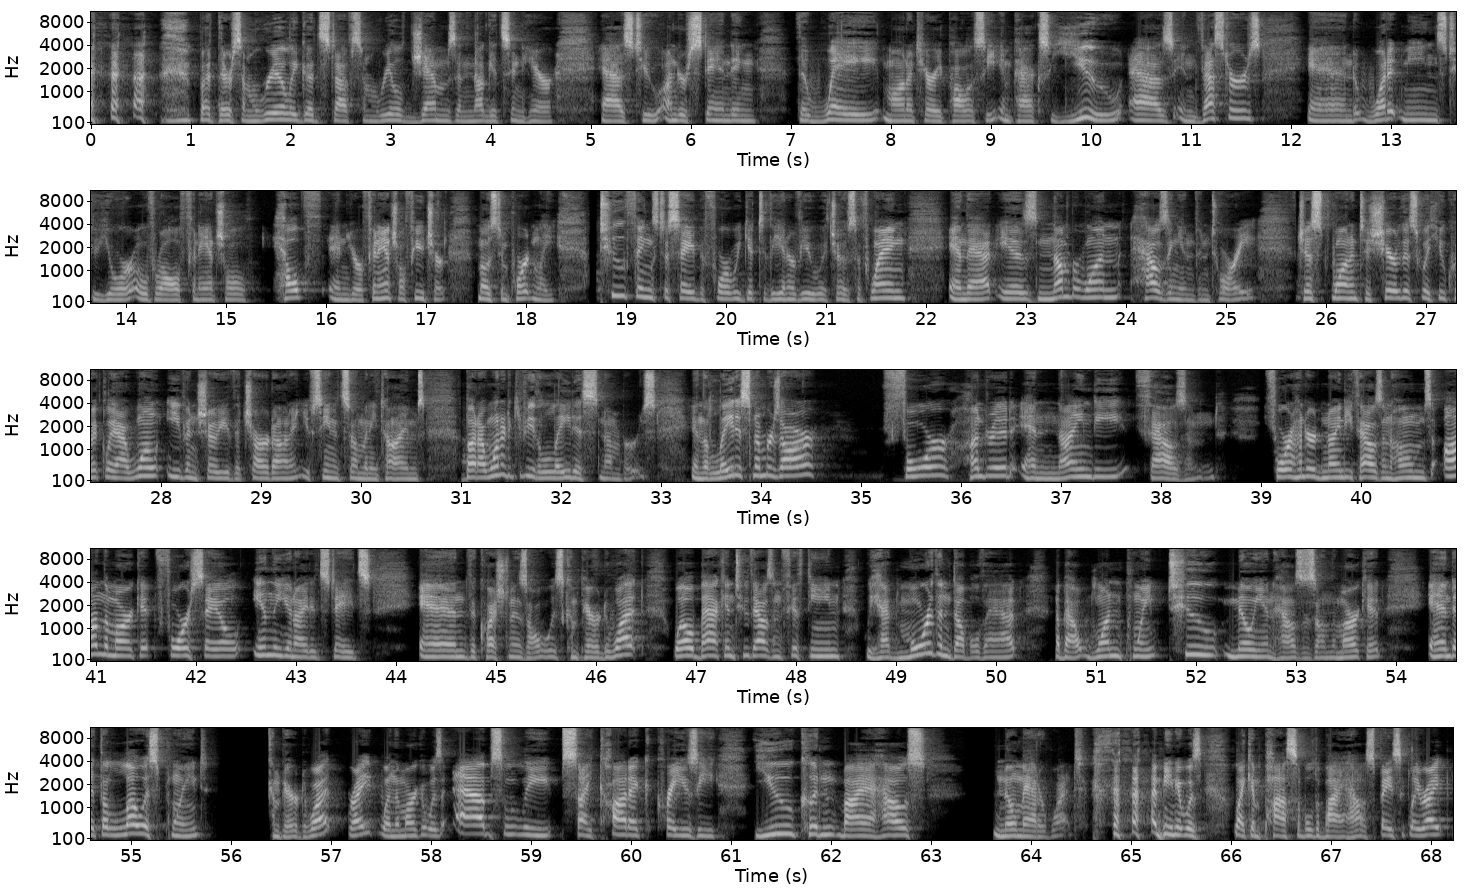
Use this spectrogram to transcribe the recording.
but there's some really good stuff, some real gems and nuggets in here as to understanding the way monetary policy impacts you as investors and what it means to your overall financial health and your financial future, most importantly. Two things to say before we get to the interview with Joseph Wang, and that is number one, housing inventory. Just wanted to share this with you quickly. I won't even show you the chart on it, you've seen it so many times, but I wanted to give you the latest numbers. And the latest numbers are 490,000. 490,000 homes on the market for sale in the United States and the question is always compared to what? Well, back in 2015, we had more than double that, about 1.2 million houses on the market. And at the lowest point, compared to what, right? When the market was absolutely psychotic, crazy, you couldn't buy a house no matter what. I mean, it was like impossible to buy a house, basically, right?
